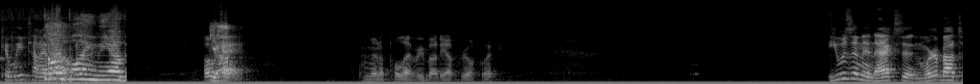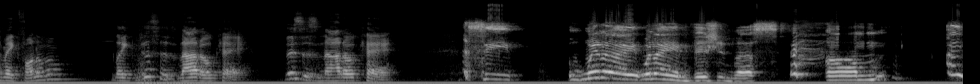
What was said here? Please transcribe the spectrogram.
can we time Don't out? blame the other. Okay. Yep. I'm gonna pull everybody up real quick. He was in an accident and we're about to make fun of him? Like this is not okay. This is not okay. See, when I when I envisioned this, um, I,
